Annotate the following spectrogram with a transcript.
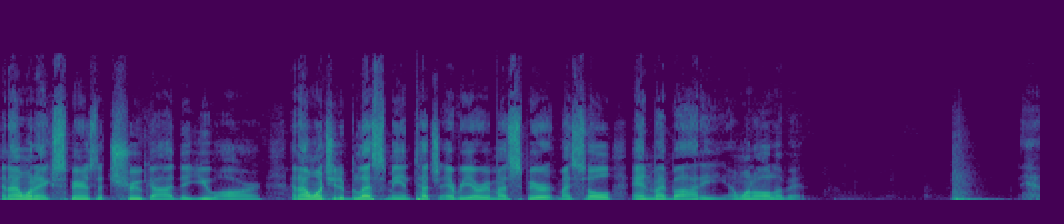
And I want to experience the true God that you are. And I want you to bless me and touch every area of my spirit, my soul, and my body. I want all of it. Yeah.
